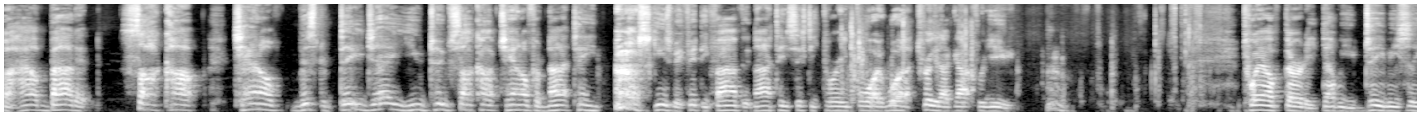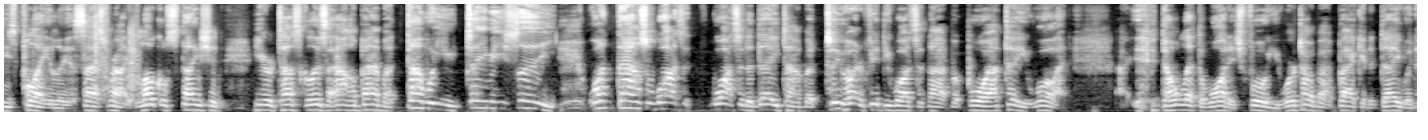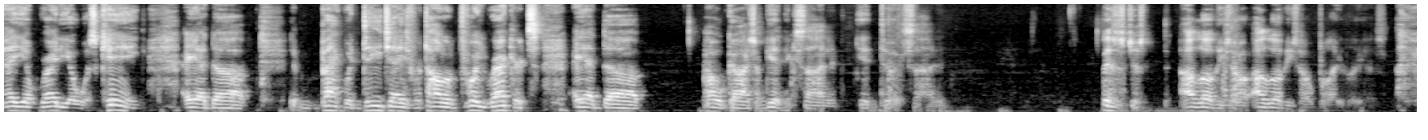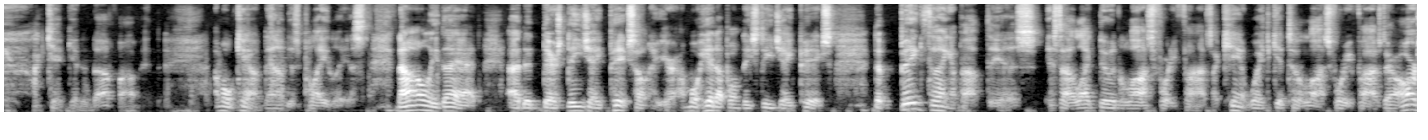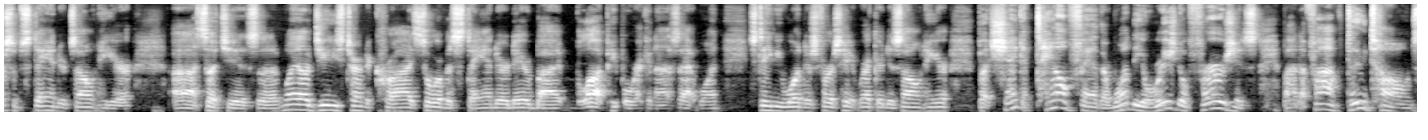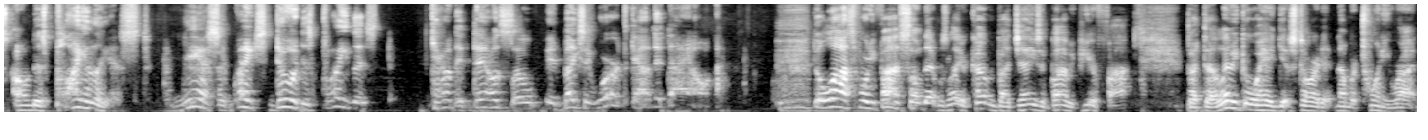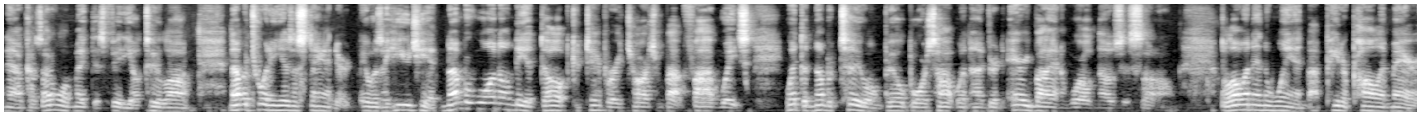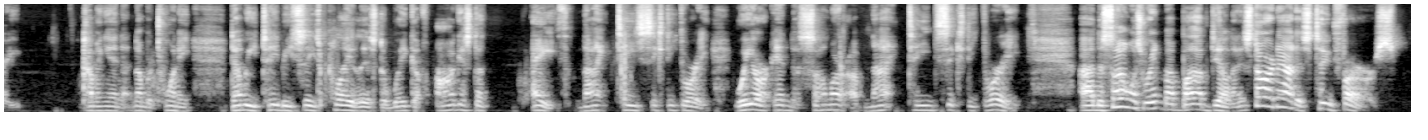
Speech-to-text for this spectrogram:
Well, how about it? Sock Hop channel, Mr. DJ, YouTube Sock Hop channel from 19, excuse me, 55 to 1963. Boy, what a treat I got for you. 1230 WTBC's playlist. That's right. Local station here in Tuscaloosa, Alabama. WTBC. 1,000 watts, watts in the daytime, but 250 watts at night. But boy, I tell you what, don't let the wattage fool you. We're talking about back in the day when AM radio was king, and uh, back when DJs were talking between records. And uh, oh gosh, I'm getting excited, getting too excited. This is just I love these old, I love these old playlists. I can't get enough of it. I'm gonna count down this playlist. Not only that, uh, there's DJ picks on here. I'm gonna hit up on these DJ picks. The big thing about this is I like doing the Lost 45s. I can't wait to get to the Lost 45s. There are some standards on here, uh, such as uh, well, Judy's Turn to Cry, sort of a standard. Everybody, a lot of people recognize that one. Stevie Wonder's first hit record is on here, but Shake a Tail Feather, one of the original versions by the Five Du-Tones on this playlist. Yes, it makes doing this playlist count it down so it makes it worth counting it down. The Lost 45 song that was later covered by James and Bobby Purify. But uh, let me go ahead and get started at number 20 right now because I don't want to make this video too long. Number 20 is a standard. It was a huge hit. Number one on the adult contemporary charts for about five weeks. Went to number two on Billboard's Hot 100. Everybody in the world knows this song. Blowing in the Wind by Peter, Paul, and Mary. Coming in at number 20, WTBC's playlist the week of August 8th, 1963. We are in the summer of 1963. Uh, the song was written by Bob Dylan. It started out as two firsts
